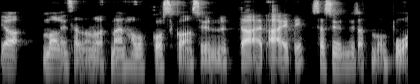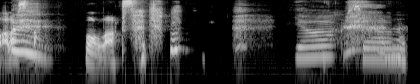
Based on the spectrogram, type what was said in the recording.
ja mä olin sanonut, että mä en halua koskaan synnyttää, että äiti, sä synnytät mun puolesta mun lapset. Joo, se on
